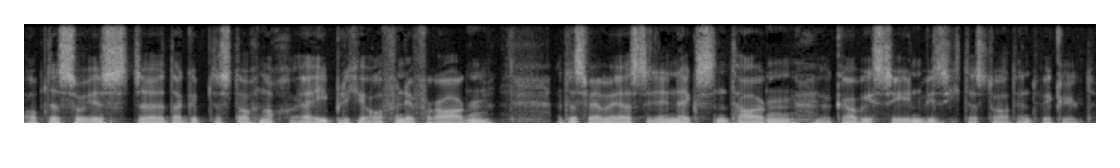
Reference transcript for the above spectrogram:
Ob das so ist, äh, da gibt es doch noch erhebliche offene Fragen. Das werden wir erst in den nächsten Tagen, glaube ich, sehen, wie sich das dort entwickelt.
